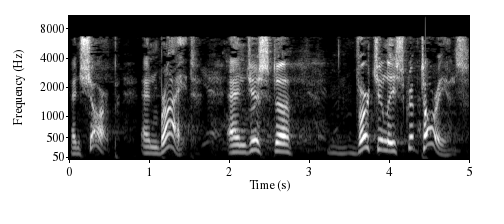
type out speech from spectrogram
and sharp and bright and just uh, virtually scriptorians.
